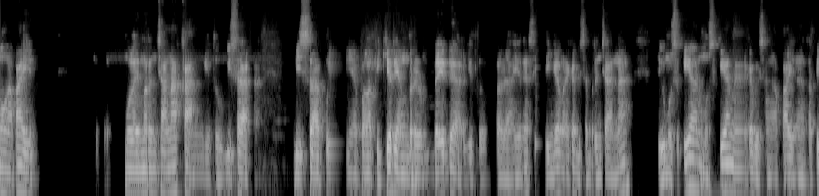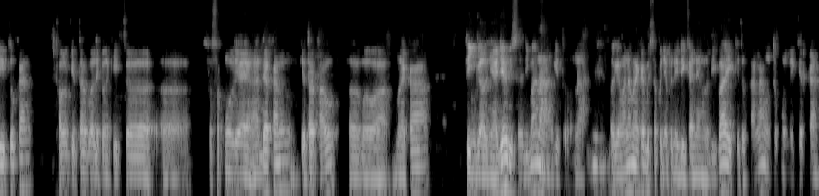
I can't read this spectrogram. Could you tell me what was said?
mau ngapain? Mulai merencanakan gitu bisa bisa punya pola pikir yang berbeda gitu. Pada akhirnya sehingga mereka bisa berencana di umur sekian umur sekian mereka bisa ngapain. Nah tapi itu kan kalau kita balik lagi ke uh, sosok mulia yang ada kan kita tahu uh, bahwa mereka tinggalnya aja bisa di mana gitu. Nah, hmm. bagaimana mereka bisa punya pendidikan yang lebih baik gitu karena untuk memikirkan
